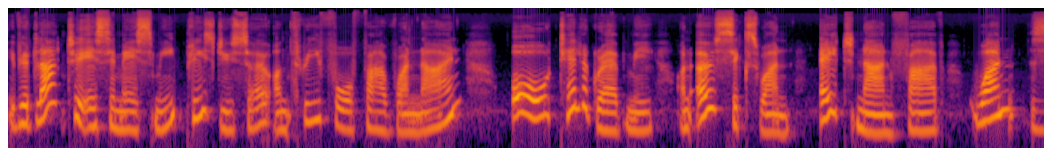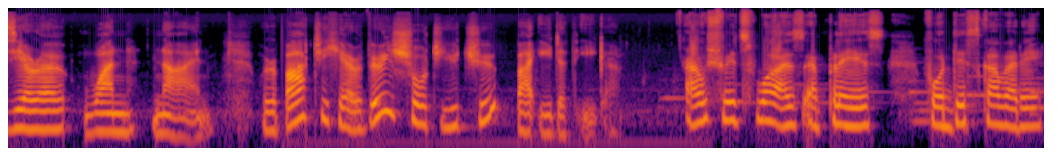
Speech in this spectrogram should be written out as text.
If you'd like to SMS me, please do so on 34519 or telegram me on 061 895 1019. We're about to hear a very short YouTube by Edith Eger. Auschwitz was a place for discovery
